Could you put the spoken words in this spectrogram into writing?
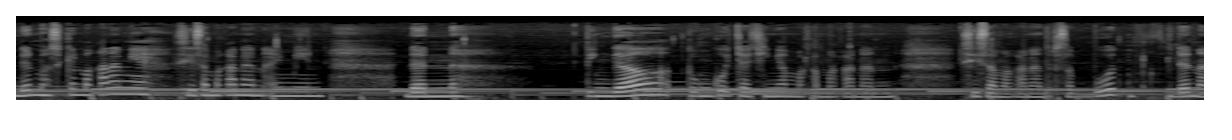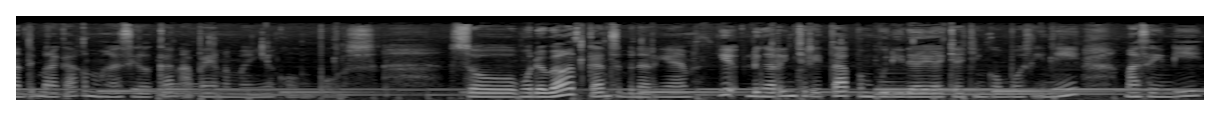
dan masukin makanannya sisa makanan I mean. Dan tinggal tunggu cacingnya makan makanan sisa makanan tersebut dan nanti mereka akan menghasilkan apa yang namanya kompos So mudah banget kan sebenarnya. Yuk dengerin cerita pembudidaya cacing kompos ini Mas Hendy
